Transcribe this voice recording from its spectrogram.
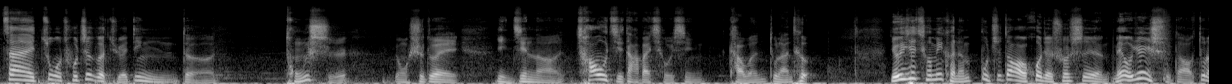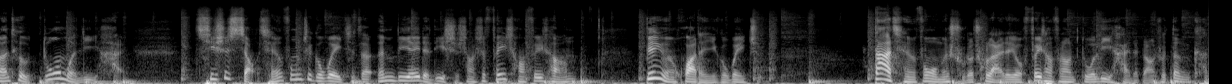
在做出这个决定的。同时，勇士队引进了超级大牌球星凯文杜兰特。有一些球迷可能不知道，或者说是没有认识到杜兰特有多么厉害。其实，小前锋这个位置在 NBA 的历史上是非常非常边缘化的一个位置。大前锋我们数得出来的有非常非常多厉害的，比方说邓肯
